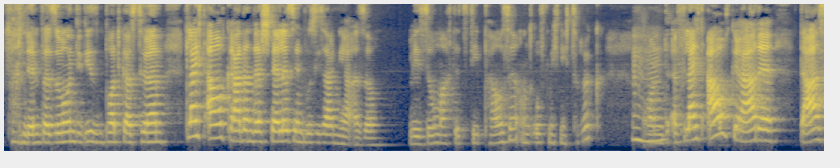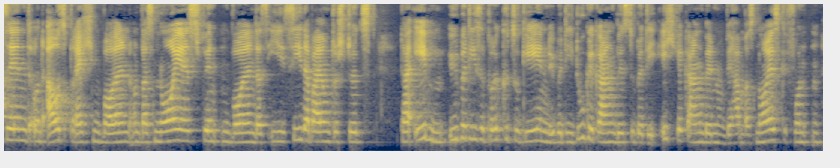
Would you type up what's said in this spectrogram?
von den Personen, die diesen Podcast hören, vielleicht auch gerade an der Stelle sind, wo sie sagen, ja, also wieso macht jetzt die Pause und ruft mich nicht zurück? Mhm. Und äh, vielleicht auch gerade da sind und ausbrechen wollen und was Neues finden wollen, dass sie dabei unterstützt, da eben über diese Brücke zu gehen, über die du gegangen bist, über die ich gegangen bin und wir haben was Neues gefunden.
